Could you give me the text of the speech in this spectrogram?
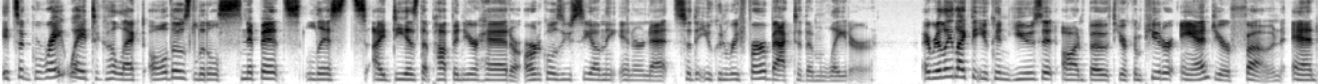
It's a great way to collect all those little snippets, lists, ideas that pop into your head, or articles you see on the internet so that you can refer back to them later. I really like that you can use it on both your computer and your phone. And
